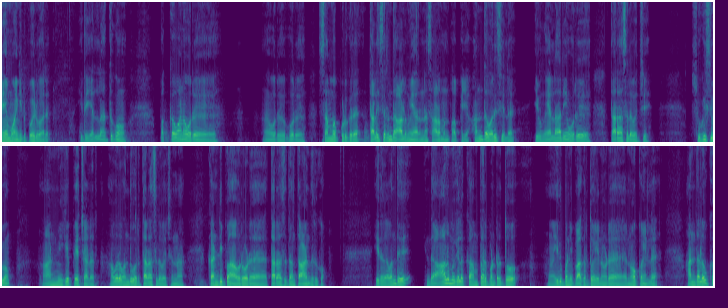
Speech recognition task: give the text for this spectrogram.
நேம் வாங்கிட்டு போயிடுவார். இது எல்லாத்துக்கும் பக்கவான ஒரு ஒரு ஒரு சம்மப் கொடுக்குற தலை சிறந்த ஆளுமை யாருன்னா சாலமன் பாப்பையா. அந்த வரிசையில் இவங்க எல்லாரையும் ஒரு தராசில் வச்சு சுகிசிவம் ஆன்மீக பேச்சாளர். அவரை வந்து ஒரு தராசில் வச்சோன்னா கண்டிப்பாக அவரோட தராசு தான் தாழ்ந்திருக்கும். இதில் வந்து இந்த ஆளுமைகளை கம்பேர் பண்ணுறதோ இது பண்ணி பார்க்குறதோ என்னோடய நோக்கம் இல்லை. அந்த அளவுக்கு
